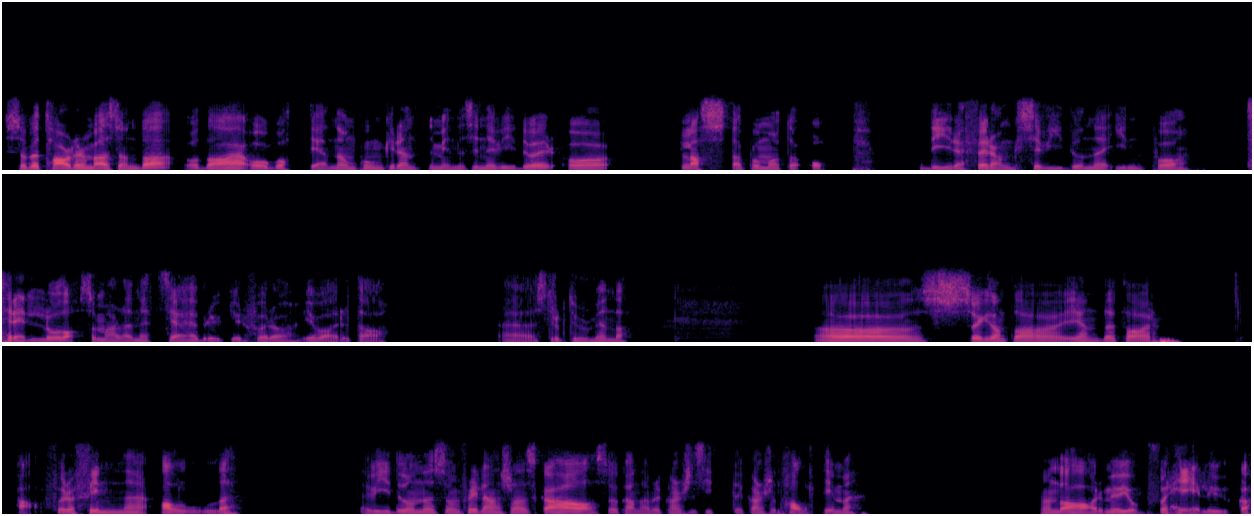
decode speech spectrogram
så betaler de hver søndag, og da har jeg òg gått gjennom konkurrentene mine sine videoer og lasta på en måte opp de referansevideoene inn på Trello, da, som er den nettsida jeg bruker for å ivareta uh, strukturen min. Da. Uh, så ikke sant, da igjen, det tar ja, For å finne alle videoene som frilanserne skal ha, da, så kan jeg vel kanskje sitte kanskje en halvtime. Men da har de jo jobb for hele uka.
